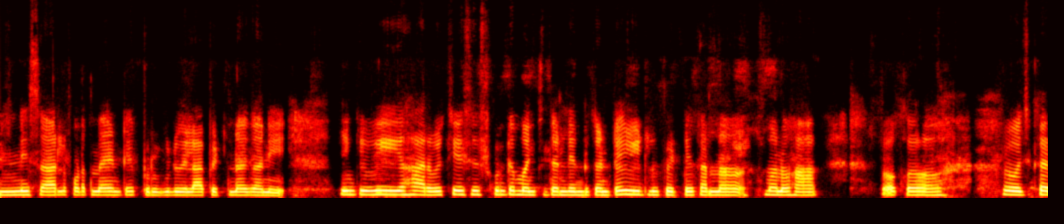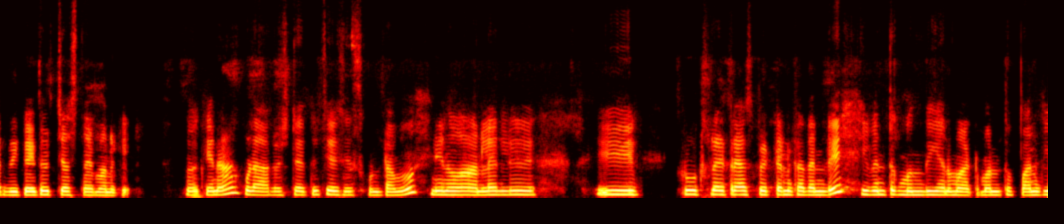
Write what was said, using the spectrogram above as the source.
ఎన్నిసార్లు కొడుతున్నాయంటే పురుగులు ఇలా పెట్టినా కానీ ఇంక ఇవి హార్వెస్ట్ చేసేసుకుంటే మంచిదండి. ఎందుకంటే వీటిని పెట్టే కన్నా మనం ఒక రోజు కర్రీకి అయితే వచ్చేస్తాయి మనకి. ఓకేనా? ఇప్పుడు హార్వెస్ట్ అయితే చేసేసుకుంటాము. నేను ఆన్లైన్లో ఈ ఫ్రూట్ ఫ్లై ట్రాస్ పెట్టాను కదండి. ఇవి ఇంతకు ముందు అనమాట మన తుఫానికి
